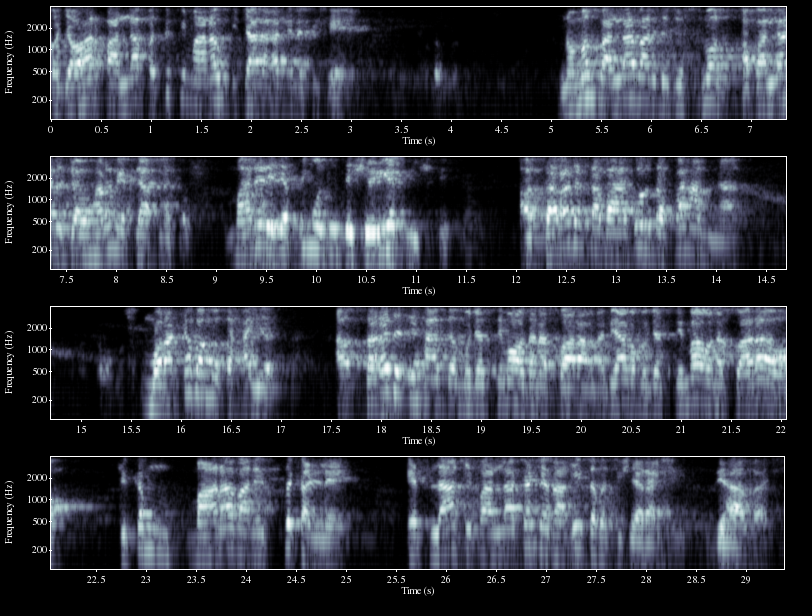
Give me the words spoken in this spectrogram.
په جوهر په الله په دې معناو کې چا هغه نه شي نو من په الله باندې د جسمون او په الله د جوهرونو اطلاق نه کوو معنی لفظي موجود د شریعت نشته او سره د تبادر د فهم نه مرکبه متحیز او سره د جهاد د مجسمه او د نسوارا او بیا د مجسمه او نسوارا او چې کوم معنا باندې څه کړل اطلاق په الله کړل راغی ته بچی شعر راشي جهاد راشي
